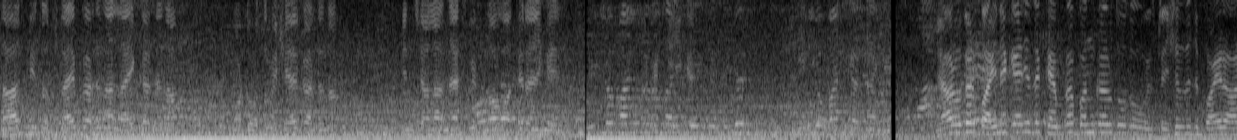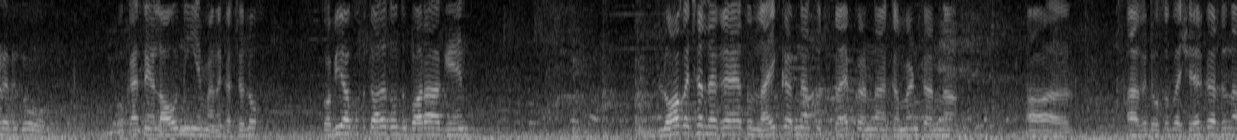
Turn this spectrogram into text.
लाजमी सब्सक्राइब कर देना लाइक कर देना। दोस्तों में शेयर कर देना। इंशाल्लाह नेक्स्ट भी ब्लॉग आते रहेंगे। यार, उधर भाई ने कह दिया था कैमरा बंद कर दो तो स्टेशन से जब बाहर आ रहे थे तो वो कहते हैं अलाउ नहीं है। मैंने कहा, चलो। तो अभी आपको बता देता हूँ दोबारा अगेन ब्लॉग अच्छा लगा है तो लाइक करना सब्सक्राइब करना कमेंट करना, और आगे दोस्तों का शेयर कर देना।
